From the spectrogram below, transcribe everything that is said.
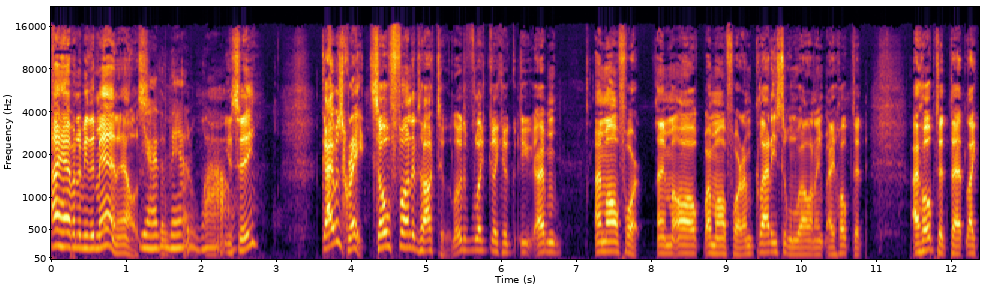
I happen to be the man, Alice. You're the man. Wow. You see, guy was great. So fun to talk to. Looked like like a, I'm I'm all for it. I'm all I'm all for it. I'm glad he's doing well, and I, I hope that I hope that that like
